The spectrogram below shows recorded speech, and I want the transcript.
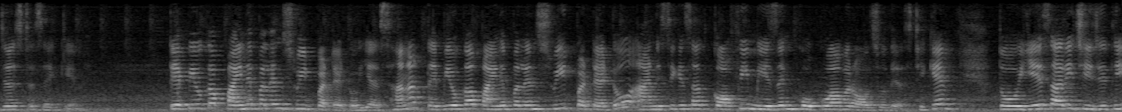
just a second. Tapioca pineapple and sweet potato yes है ना? Tapioca pineapple and sweet potato and इसी के साथ coffee maize and cocoa were also this ठीक है? तो ये सारी चीज़ें थी।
